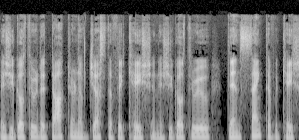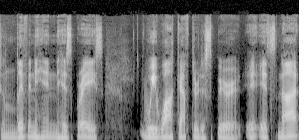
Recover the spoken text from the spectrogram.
As you go through the doctrine of justification, as you go through then sanctification, living in his grace, we walk after the Spirit. It's not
